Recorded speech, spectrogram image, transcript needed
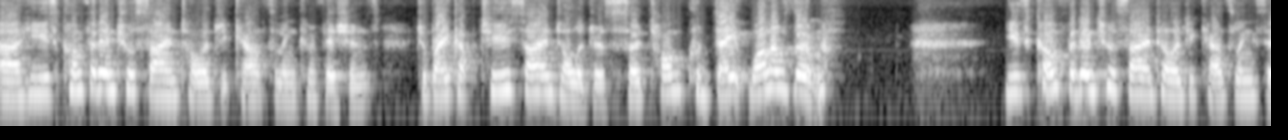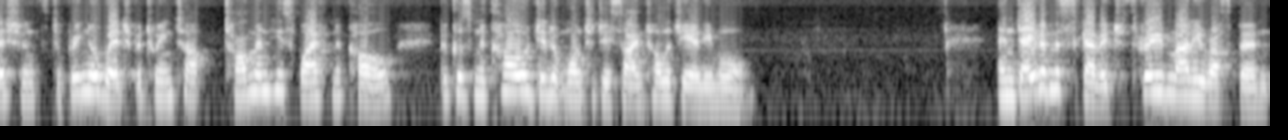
Uh, he used confidential Scientology counseling confessions to break up two Scientologists so Tom could date one of them. used confidential Scientology counseling sessions to bring a wedge between Tom, and his wife Nicole because Nicole didn't want to do Scientology anymore. And David Miscavige, through Marty Rathbun,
